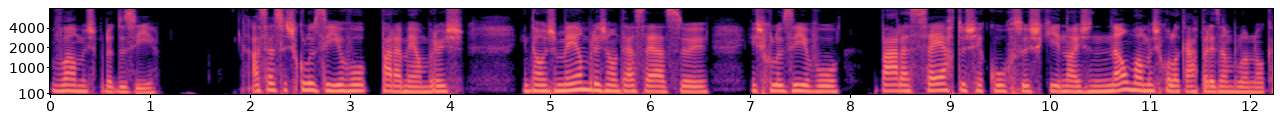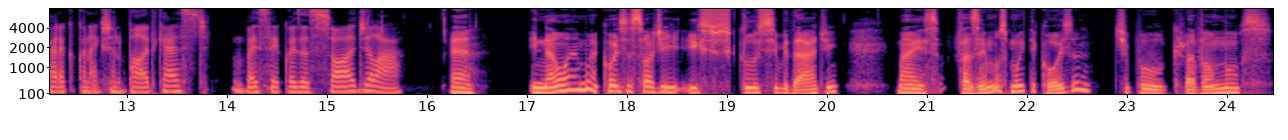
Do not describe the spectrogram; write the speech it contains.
vamos produzir. Acesso exclusivo para membros. Então, os membros vão ter acesso exclusivo para certos recursos que nós não vamos colocar, por exemplo, no Caraca Connection Podcast. Vai ser coisa só de lá. É. E não é uma coisa só de exclusividade, mas fazemos muita coisa. Tipo, gravamos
